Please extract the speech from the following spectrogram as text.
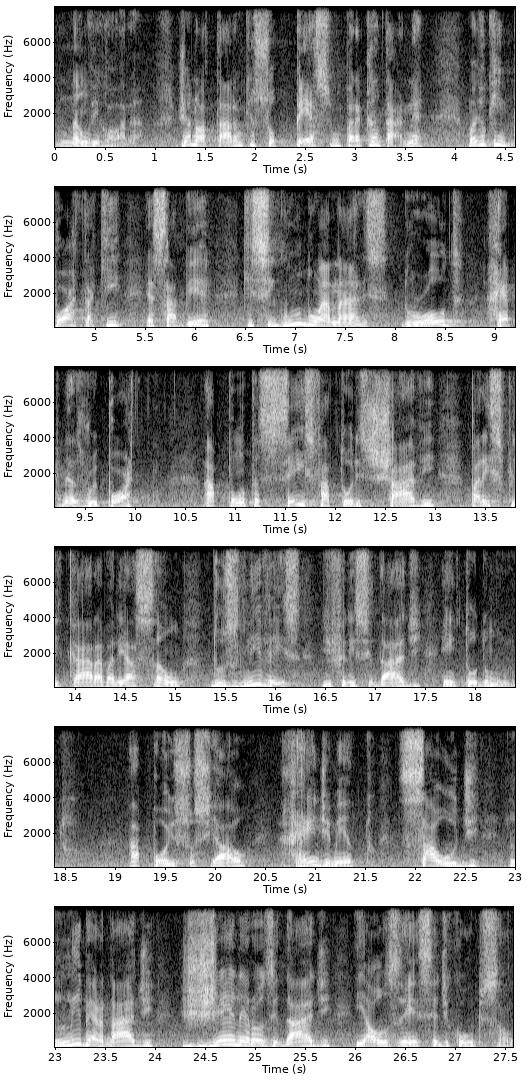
não vigora. Já notaram que sou péssimo para cantar, né? Mas o que importa aqui é saber que, segundo uma análise do Road Happiness Report, aponta seis fatores-chave para explicar a variação dos níveis de felicidade em todo o mundo: apoio social, rendimento, saúde, liberdade, generosidade e ausência de corrupção.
